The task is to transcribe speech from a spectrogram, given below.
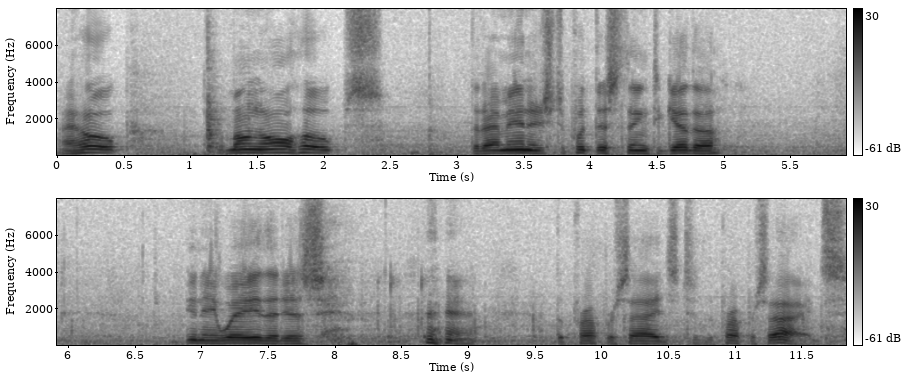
I hope, among all hopes, that I managed to put this thing together in a way that is the proper sides to the proper sides.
